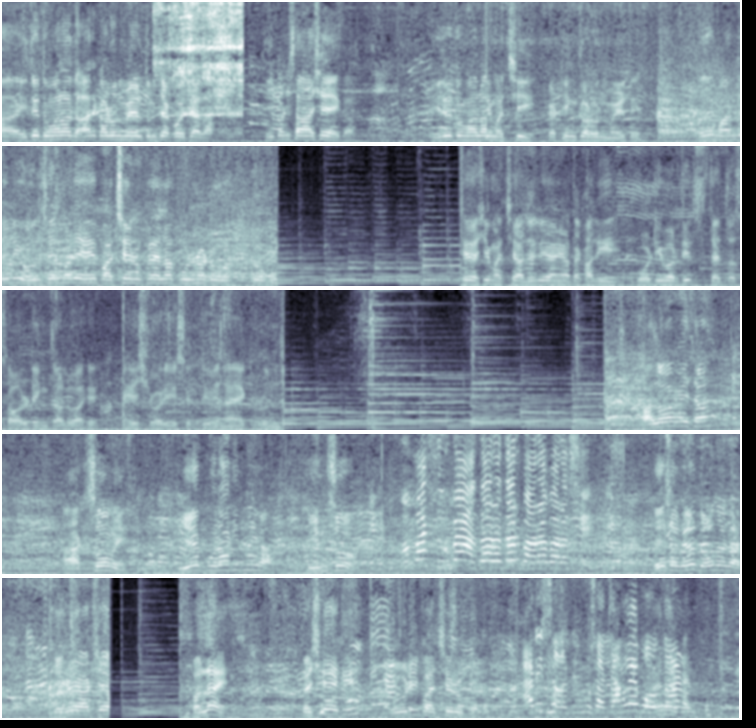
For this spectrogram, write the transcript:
हा, इथे तुम्हाला धार काढून मिळेल तुमच्या कोयत्याला. ही पण सहाशे आहे का? इथे तुम्हाला मच्छी कटिंग करून मिळते. हे मांदेली होलसेलमध्ये हे पाचशे रुपयाला पूर्ण टो टोपी इथे अशी मच्छी आलेली आहे आणि आता खाली बोटीवरतीच त्याचं सॉर्टिंग चालू आहे. महेश्वरी सिद्धिविनायक वृंद. हलवा कैसा? आठ सौ में. ये पूरा कितने का? तीन सौ हजार हजार बारा बाराशे. हे सगळं दोन हजारला सगळे आठशे. फलाय कशी आहे ती? जोडी पाचशे रुपये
